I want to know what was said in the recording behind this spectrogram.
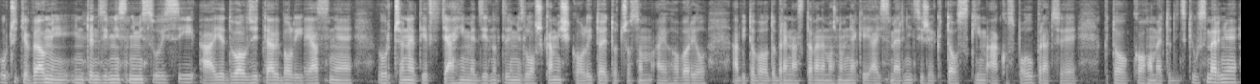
určite veľmi intenzívne s nimi súvisí a je dôležité, aby boli jasne určené tie vzťahy medzi jednotlivými zložkami školy. To je to, čo som aj hovoril, aby to bolo dobre nastavené možno v nejakej aj smernici, že kto s kým ako spolupracuje, kto koho metodicky usmerňuje.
